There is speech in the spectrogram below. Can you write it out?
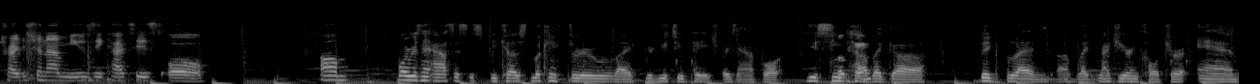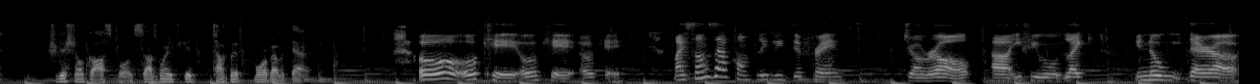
traditional music artist or? Um, one reason I ask this is because looking through like your YouTube page, for example, you seem okay. to have like a big blend of like Nigerian culture and traditional gospel. So I was wondering if you could talk a bit more about that. Oh, okay, okay, okay. My songs are completely different genre. Uh, if you like, you know, there are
